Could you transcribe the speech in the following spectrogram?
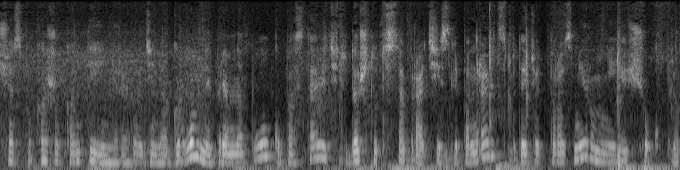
Сейчас покажу контейнеры. Один огромный, прям на полку поставить и туда что-то собрать. Если понравится, подойдет по размеру, мне я еще куплю.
